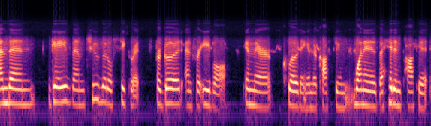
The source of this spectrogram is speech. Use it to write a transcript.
and then gave them two little secrets for good and for evil in their clothing, in their costume. One is a hidden pocket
